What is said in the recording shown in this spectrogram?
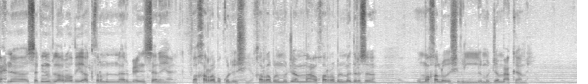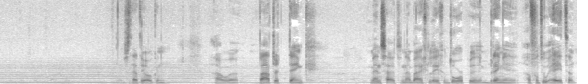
احنا ساكنين في الأراضي أكثر من 40 سنة يعني فخربوا كل شيء خربوا المجمع وخربوا المدرسة وما خلوا شيء في المجمع كامل. Er staat hier ook een oude watertank. Mensen uit de nabijgelegen dorpen brengen af en toe eten.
